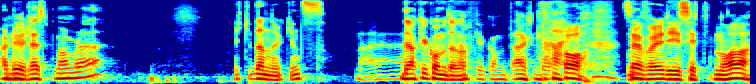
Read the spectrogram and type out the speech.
Har du lest Morgenbladet? Ikke denne ukens. Nei, Det har ikke kommet ennå. se for deg de sitter nå, da.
